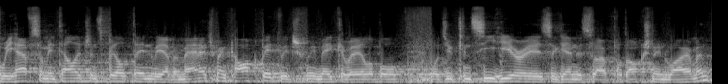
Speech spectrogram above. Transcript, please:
we have some intelligence built in. We have a management cockpit, which we make available. What you can see here is, again, is our production environment,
